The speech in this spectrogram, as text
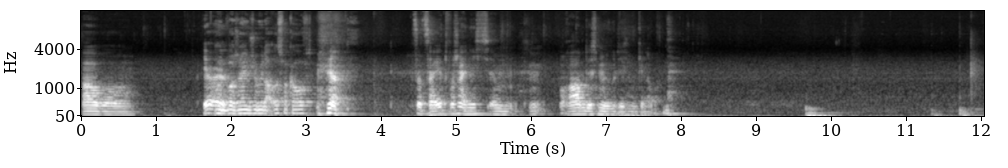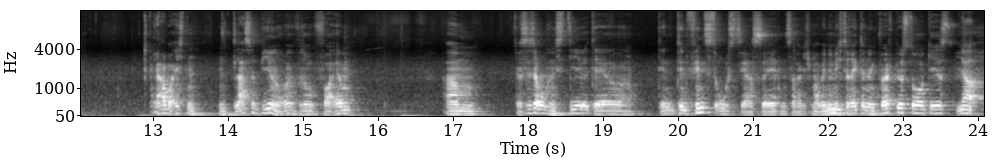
Aber ja, Und äh, wahrscheinlich schon wieder ausverkauft. ja. zurzeit wahrscheinlich ähm, im Rahmen des Möglichen, genau. Ja, aber echt ein, ein klasse Bier, ne? So, vor allem, ähm, das ist ja auch ein Stil, der, den, den findest du auch sehr selten, sag ich mal. Wenn du Mhm. nicht direkt in den Craft Beer Store gehst, Ja,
